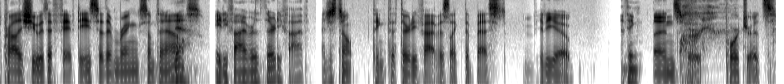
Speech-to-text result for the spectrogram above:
probably shoot with a 50. So then bring something else. 85 or the 35. I just don't think the 35 is like the best video I think lens for portraits.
